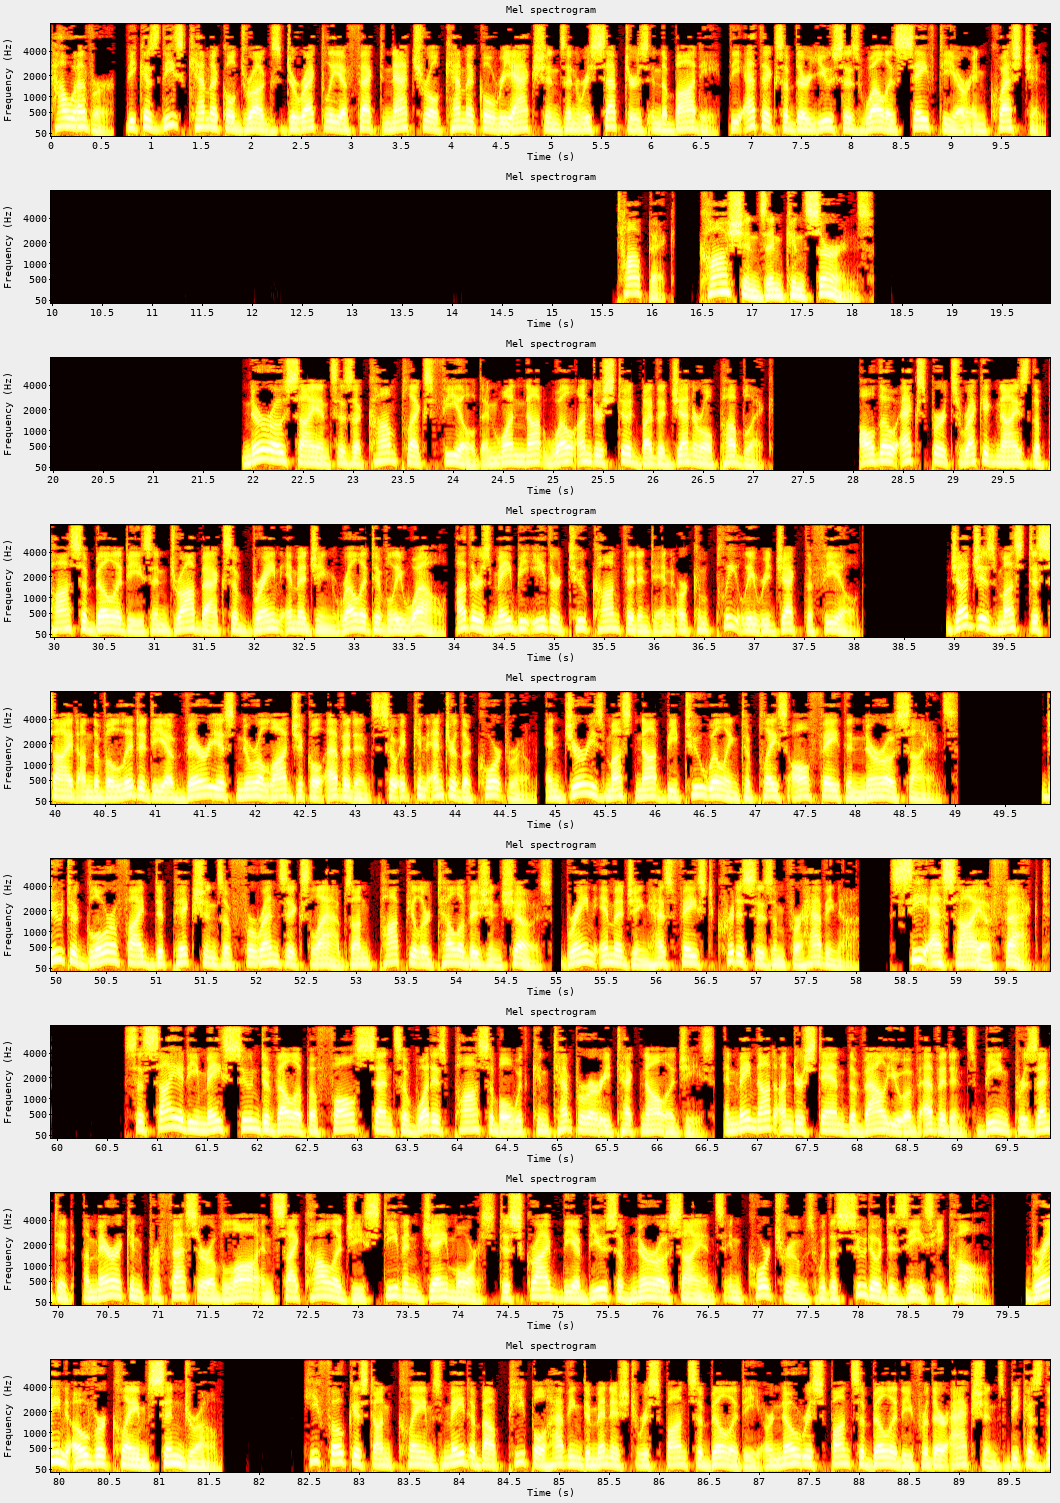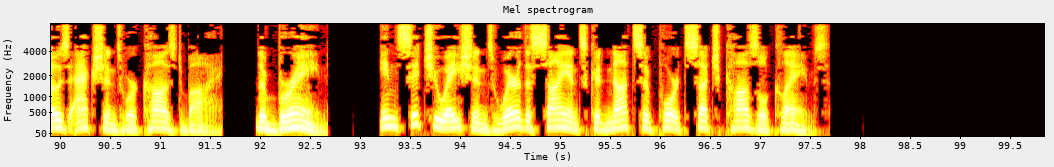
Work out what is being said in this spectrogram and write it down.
However, because these chemical drugs directly affect natural chemical reactions and receptors in the body, the ethics of their use as well as safety are in question. Topic: Cautions and concerns Neuroscience is a complex field and one not well understood by the general public. Although experts recognize the possibilities and drawbacks of brain imaging relatively well, others may be either too confident in or completely reject the field. Judges must decide on the validity of various neurological evidence so it can enter the courtroom, and juries must not be too willing to place all faith in neuroscience. Due to glorified depictions of forensics labs on popular television shows, brain imaging has faced criticism for having a CSI effect. Society may soon develop a false sense of what is possible with contemporary technologies, and may not understand the value of evidence being presented. American professor of law and psychology Stephen J. Morse described the abuse of neuroscience in courtrooms with a pseudo disease he called brain overclaim syndrome. He focused on claims made about people having diminished responsibility or no responsibility for their actions because those actions were caused by the brain, in situations where the science could not support such causal claims.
